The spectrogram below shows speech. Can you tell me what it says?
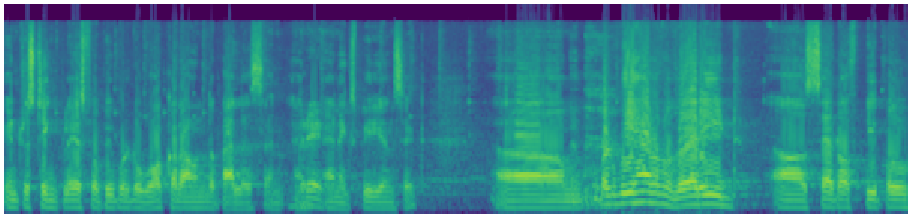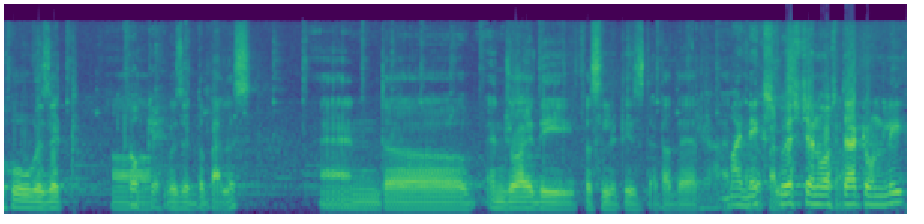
interesting place for people to walk around the palace and, and, and experience it. Um, but we have a varied uh, set of people who visit uh, okay. visit the palace and uh, enjoy the facilities that are there. Yeah. My next question was yeah. that only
